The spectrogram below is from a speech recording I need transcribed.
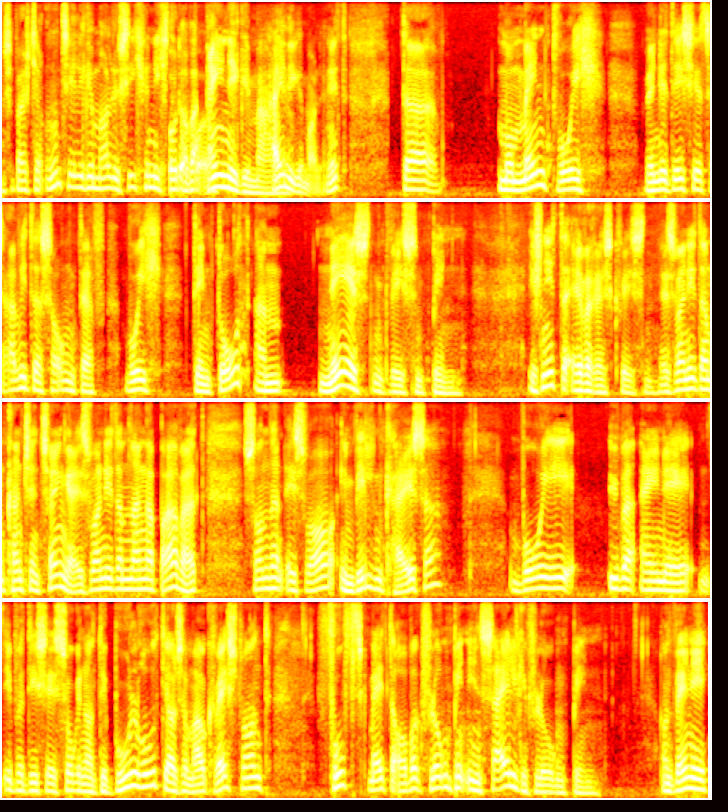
Sebastian, unzählige Male sicher nicht, Oder, aber, aber einige Male. Einige Male. Nicht? Der Moment, wo ich, wenn ich das jetzt auch wieder sagen darf, wo ich dem Tod am nächsten gewesen bin, ist nicht der Everest gewesen. Es war nicht am Kanchenjunga, es war nicht am Nanga Parbat, sondern es war im Wilden Kaiser, wo ich über eine, über diese sogenannte Bullroute, also Mauk-Westwand, 50 Meter runtergeflogen bin, ins Seil geflogen bin. Und wenn ich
